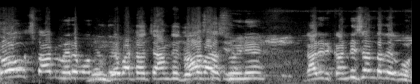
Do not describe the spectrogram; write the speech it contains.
দাও স্টার্ট মেরে বন্ধু ব্যাপারটা হচ্ছে আমি তো যেতে আওয়াজটা পারছি না। শুনে গাড়ির কন্ডিশনটা দেখুন।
